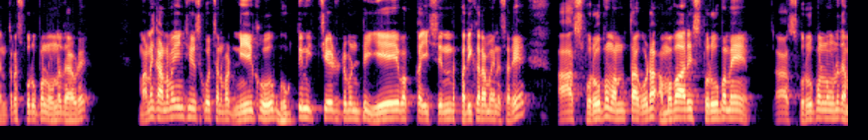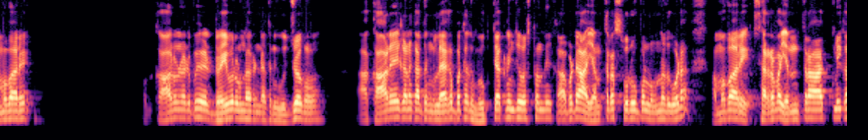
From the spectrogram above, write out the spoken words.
యంత్ర స్వరూపంలో ఉన్నది ఆవిడే. మనకు అన్వయం చేసుకోవచ్చు అనమాట నీకు భుక్తినిచ్చేటటువంటి ఏ ఒక్క ఈ చిన్న పరికరమైనా సరే ఆ స్వరూపం అంతా కూడా అమ్మవారి స్వరూపమే. ఆ స్వరూపంలో ఉన్నది అమ్మవారే. ఒక కారు నడిపే డ్రైవర్ ఉన్నారండి అతనికి ఉద్యోగం. ఆ కారే కనుక అతనికి లేకపోతే అతని భుక్తి ఎక్కడి నుంచి వస్తుంది? కాబట్టి ఆ యంత్ర స్వరూపంలో ఉన్నది కూడా అమ్మవారే. సర్వ యంత్రాత్మిక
